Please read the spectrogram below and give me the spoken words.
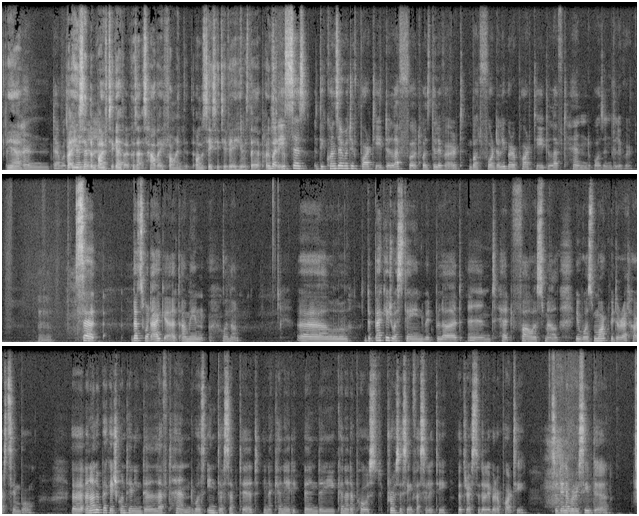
yeah. and that was. But he sent them both together because that's how they find it. on the CCTV. He was there posting. But it them. says the Conservative Party, the left foot was delivered, but for the Liberal Party, the left hand wasn't delivered. Mm. So that's what I get. I mean, hold on. Uh, the package was stained with blood and had foul smell. It was marked with a red heart symbol. Uh, another package containing the left hand was intercepted in a Canadi- in the Canada Post processing facility addressed to the Liberal Party. So they never received it.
